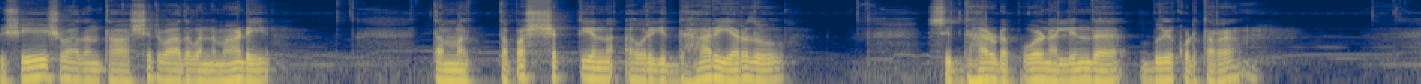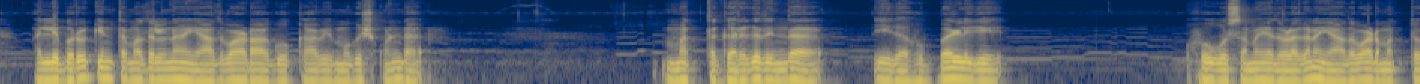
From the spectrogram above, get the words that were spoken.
ವಿಶೇಷವಾದಂಥ ಆಶೀರ್ವಾದವನ್ನು ಮಾಡಿ ತಮ್ಮ ತಪಶಕ್ತಿಯನ್ನು ಅವರಿಗೆ ದಾರಿ ಎರೆದು ಸಿದ್ಧಾರೂಢ ಪೂರ್ಣಲ್ಲಿಂದ ಬೀಳ್ಕೊಡ್ತಾರೆ. ಅಲ್ಲಿ ಬರೋಕ್ಕಿಂತ ಮೊದಲನ ಯಾದವಾಡ ಗೋಕಾವಿ ಮುಗಿಸ್ಕೊಂಡ ಮತ್ತು ಗರಗದಿಂದ ಈಗ ಹುಬ್ಬಳ್ಳಿಗೆ ಹೋಗೋ ಸಮಯದೊಳಗನ ಯಾದವಾಡ ಮತ್ತು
